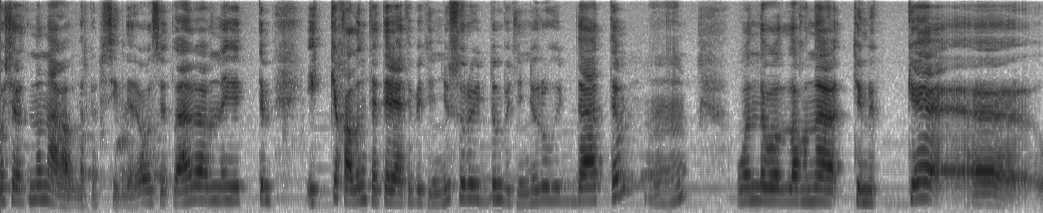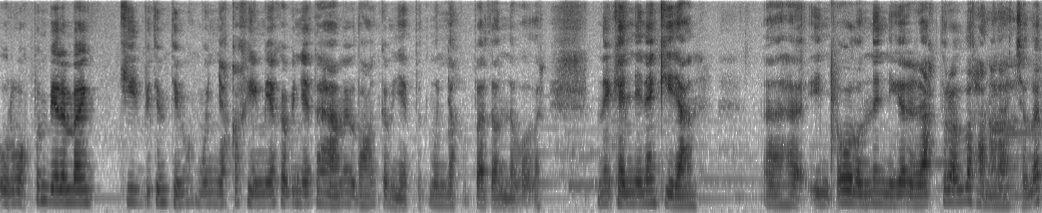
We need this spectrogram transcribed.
очеретинен агалдар капсилер. Ол Светлана Ивановна хиттим, икки калың тетерети бүтүннү суруйдум, бүтүннү рухуйдаттым. Мгм. Онда боллагына түмүкке ургукпун берем ben киир битим түмүк муньякка химия кабинети хами удахан кабинет бут муньяк батанна болар. Не кенненен киран. Олоннан нигер рак тураллар хаңарачылар.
